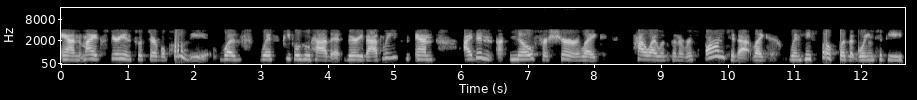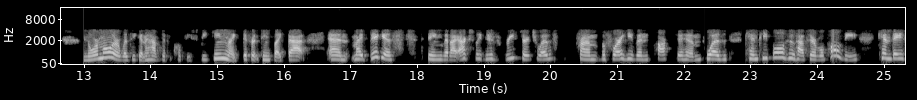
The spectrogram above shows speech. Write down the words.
And my experience with cerebral palsy was with people who had it very badly. And I didn't know for sure, like, how I was going to respond to that. Like, when he spoke, was it going to be normal or was he going to have difficulty speaking? Like, different things like that. And my biggest thing that I actually did research was from before I even talked to him was can people who have cerebral palsy, can they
